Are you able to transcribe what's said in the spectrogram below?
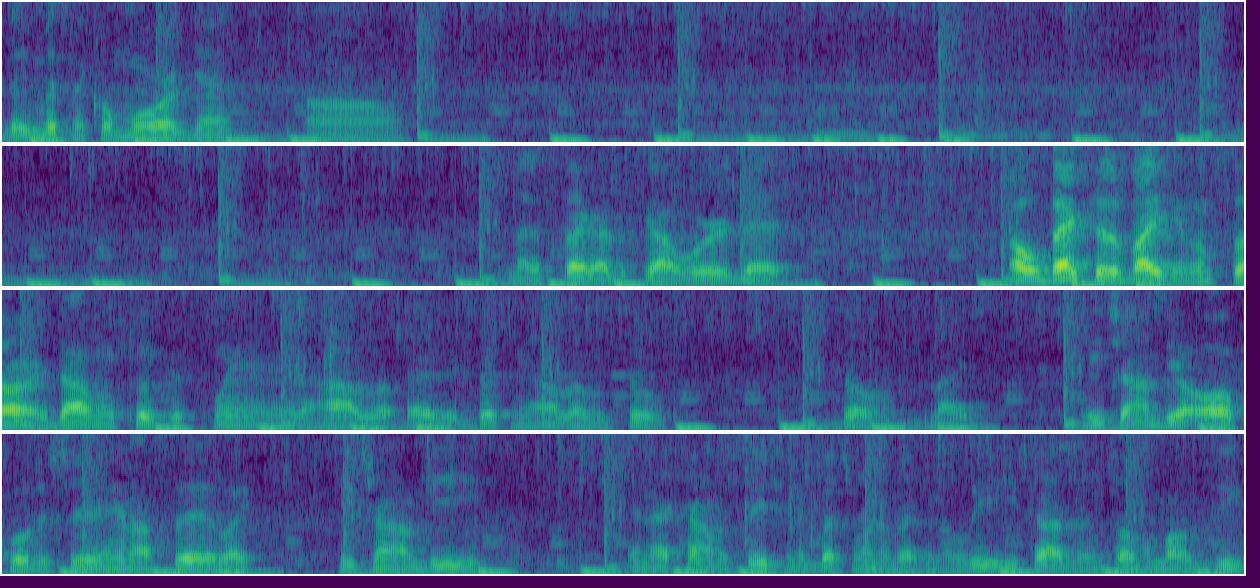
they missing Kamara again. Um, matter of fact, I just got word that. Oh, back to the Vikings. I'm sorry, Dalvin Cook is playing at a high level, at exceptionally high level too. So like he trying to be an all pro this year. And I said, like, he trying to be in that conversation, the best running back in the league. He tired of them talking about Zeke,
